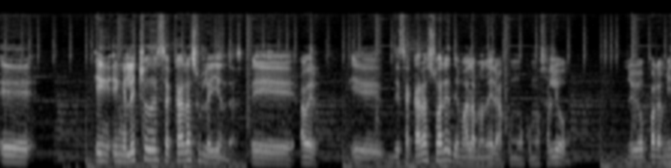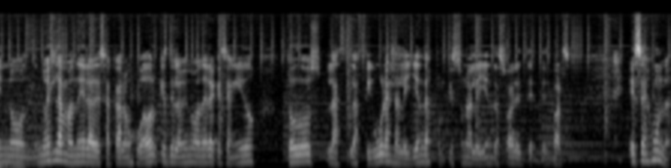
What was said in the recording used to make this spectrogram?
Eh, en, el hecho de sacar a sus leyendas. Eh, a ver, eh, de sacar a Suárez de mala manera, como, como salió. Yo, para mí no, no es la manera de sacar a un jugador, que es de la misma manera que se han ido todas las, figuras, las leyendas, porque es una leyenda Suárez de, del Barça. Esa es una.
